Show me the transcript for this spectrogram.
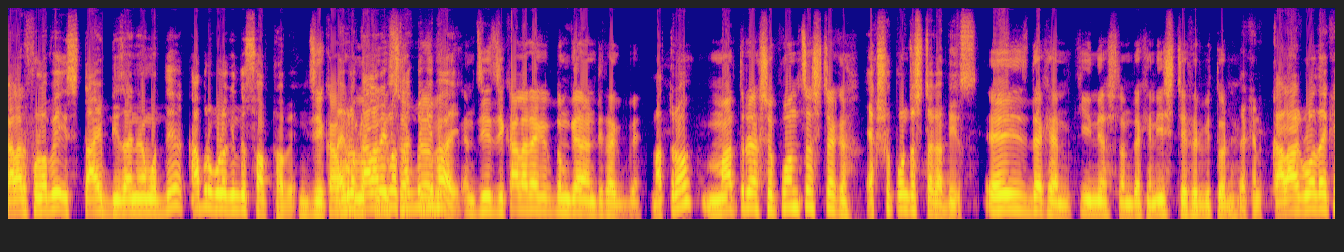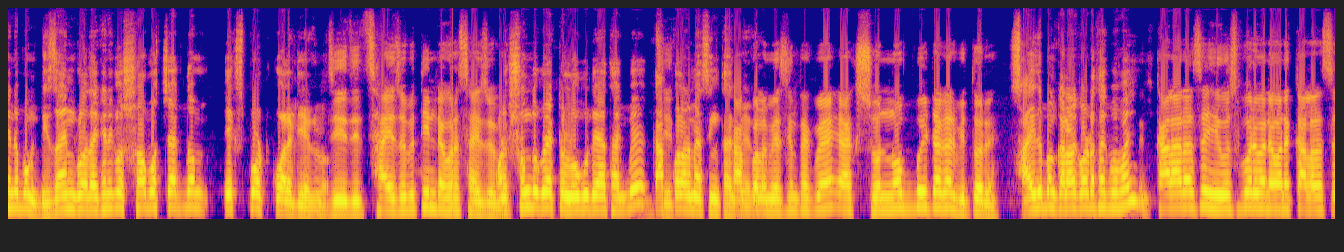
কালারফুল হবে স্টাইপ ডিজাইনের মধ্যে কাপড়গুলো কিন্তু সফট হবে। জি কাপড়গুলো colour এগুলো থাকবে কি ভাই? জি জি কালার একদম গ্যারান্টি থাকবে। মাত্র? মাত্র একশো পঞ্চাশ টাকা। একশো পঞ্চাশ টাকা পিস এই দেখেন কি নিয়ে আসলাম দেখেন স্টেপের ভিতরে। দেখেন কালারগুলো দেখেন এবং ডিজাইনগুলো দেখেন এগুলো সব হচ্ছে একদম এক্সপোর্ট কোয়ালিটি এগুলো। জি জি সাইজ হবে তিনটা করে সাইজ হবে। অনেক সুন্দর করে একটা লোগো দেওয়া থাকবে কাপ। কলার ম্যাচিং থাকবে কাপড় মেশিন থাকবে একশো নব্বই টাকার ভিতরে। সাইজ এবং কালার কটা থাকবে ভাই? কালার আছে হিউজ পরিমাণে অনেক কালার আছে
